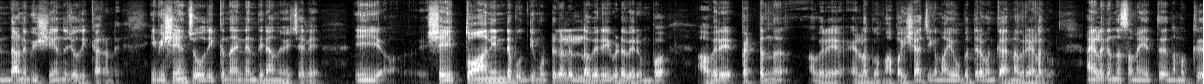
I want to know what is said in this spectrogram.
എന്താണ് വിഷയം എന്ന് ചോദിക്കാറുണ്ട്. ഈ വിഷയം ചോദിക്കുന്നതിന് എന്തിനാന്ന് ചോദിച്ചാൽ ഈ ഷെയ്ത്വാനിന്റെ ബുദ്ധിമുട്ടുകളുള്ളവർ ഇവിടെ വരുമ്പോൾ അവർ പെട്ടെന്ന് അവരെ ഇളകും. ആ പൈശാചികമായ ഉപദ്രവം കാരണം അവരെ ഇളകും. ഇളകുന്ന സമയത്ത് നമുക്ക്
